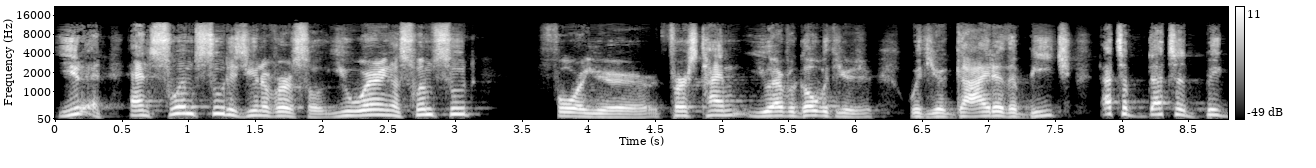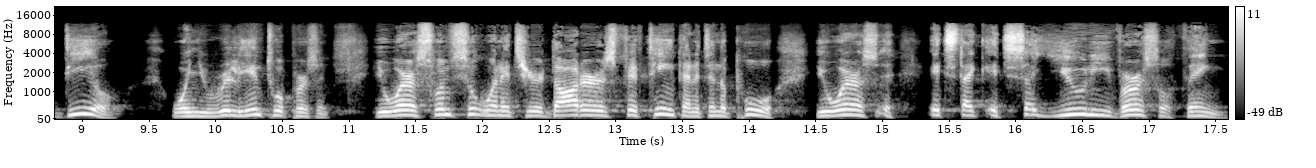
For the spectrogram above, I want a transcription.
you. And swimsuit is universal. You wearing a swimsuit for your first time you ever go with your with your guy to the beach that's a that's a big deal when you're really into a person. You wear a swimsuit when it's your daughter's 15th and it's in the pool. You wear a, it's like it's a universal thing.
